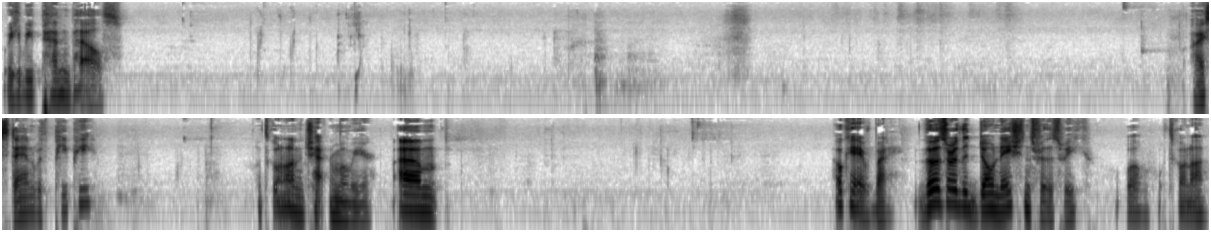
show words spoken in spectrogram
We could be pen pals. I stand with PP. What's going on in the chat room over here? Um. Okay, everybody. Those are the donations for this week. Whoa, what's going on?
